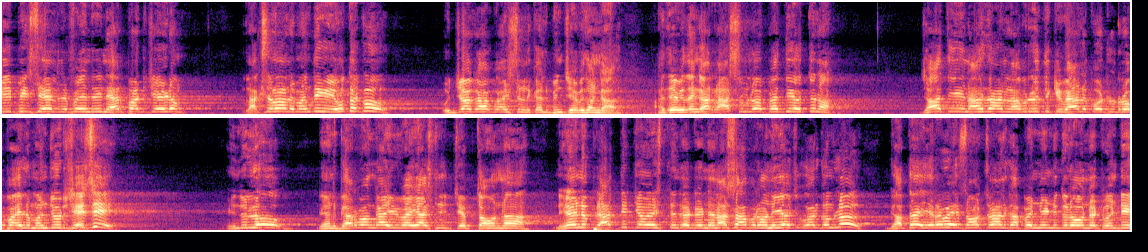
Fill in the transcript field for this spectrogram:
బీపీసీఎల్ రిఫైనరీని ఏర్పాటు చేయడం లక్షలాది మంది యువతకు ఉద్యోగావకాశాలను కల్పించే విధంగా అదేవిధంగా రాష్ట్రంలో పెద్ద ఎత్తున జాతీయ రహదారుల అభివృద్ధికి వేల కోట్ల రూపాయలు మంజూరు చేసి ఇందులో నేను గర్వంగా ఈ చెప్తా ఉన్నా నేను ప్రాతినిధ్యం వహిస్తున్నటువంటి నరసాపురం నియోజకవర్గంలో గత ఇరవై సంవత్సరాలుగా పెండింగ్లో ఉన్నటువంటి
